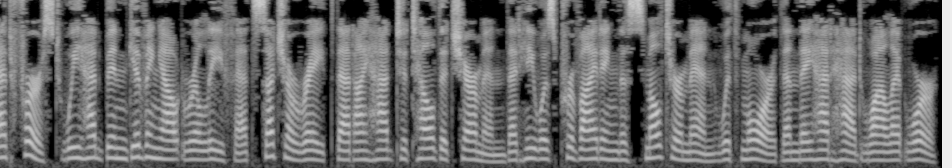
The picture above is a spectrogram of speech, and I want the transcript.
At first we had been giving out relief at such a rate that I had to tell the chairman that he was providing the smelter men with more than they had had while at work.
